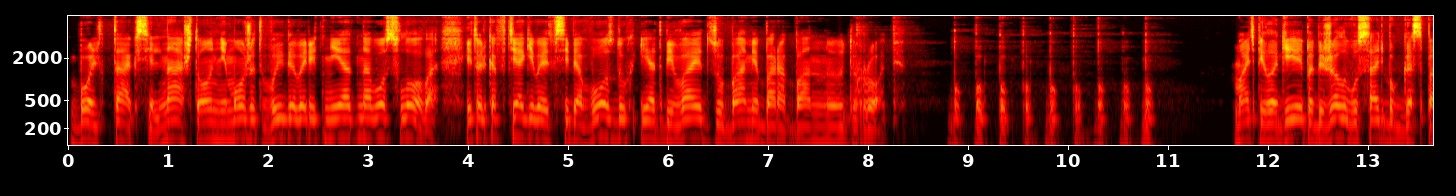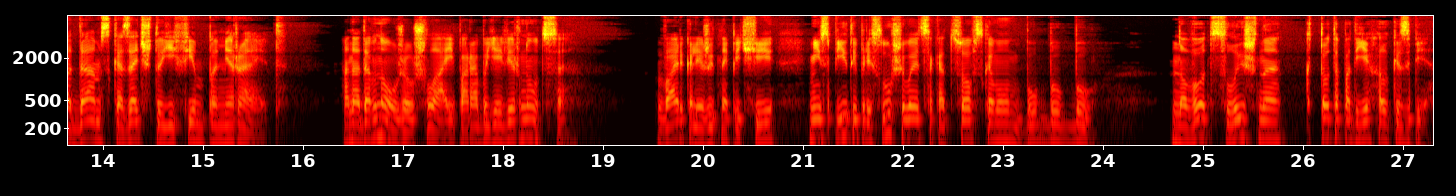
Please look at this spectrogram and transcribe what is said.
Боль так сильна, что он не может выговорить ни одного слова и только втягивает в себя воздух и отбивает зубами барабанную дробь. Бук-бук-бук-бук-бук-бук-бук-бук. Мать Пелагея побежала в усадьбу к господам сказать, что Ефим помирает. Она давно уже ушла, и пора бы ей вернуться. Варька лежит на печи, не спит и прислушивается к отцовскому бу-бу-бу. Но вот слышно, кто-то подъехал к избе.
